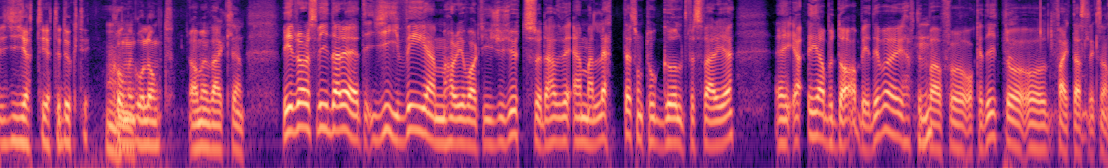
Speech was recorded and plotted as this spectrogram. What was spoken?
jätte, jätteduktig. Mm. Kommer gå långt. Ja men verkligen. Vi rör oss vidare. Ett JVM har ju varit i jujutsu. Där hade vi Emma Lette som tog guld för Sverige. Eh, i Abu Dhabi. Det var ju häftigt mm. bara för att åka dit och, och fightas liksom.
